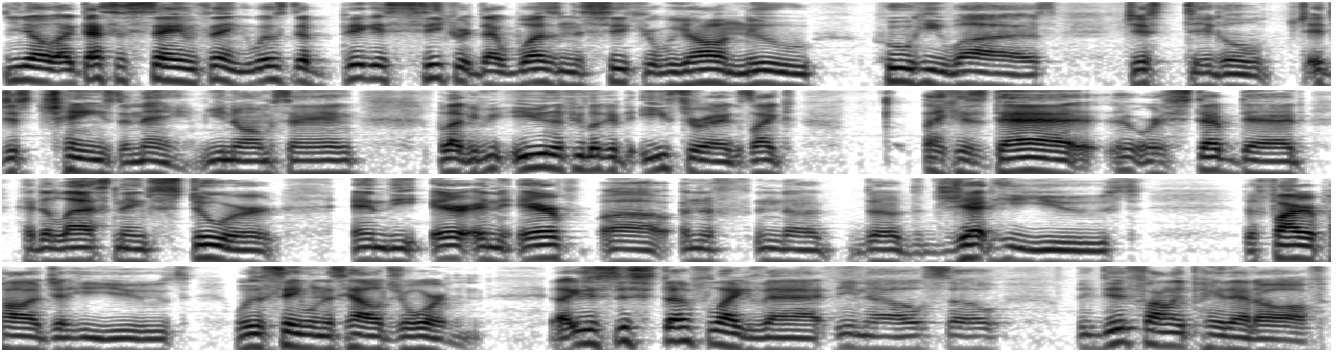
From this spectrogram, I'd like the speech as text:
You know, like that's the same thing. It was the biggest secret that wasn't a secret. We all knew who he was. Just Diggle. It just changed the name. You know what I'm saying? But like, if you, even if you look at the Easter eggs, like like his dad or his stepdad had the last name Stewart, and the air and the air uh and the and the, the the jet he used, the fire pilot jet he used was the same one as Hal Jordan. Like it's just stuff like that, you know. So they did finally pay that off.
